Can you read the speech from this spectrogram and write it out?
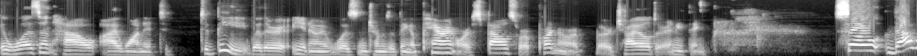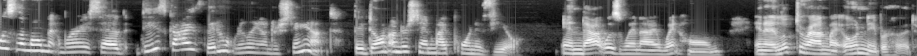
it wasn't how I wanted to, to be, whether, you know, it was in terms of being a parent or a spouse or a partner or, or a child or anything. So that was the moment where I said, these guys, they don't really understand. They don't understand my point of view. And that was when I went home and I looked around my own neighborhood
